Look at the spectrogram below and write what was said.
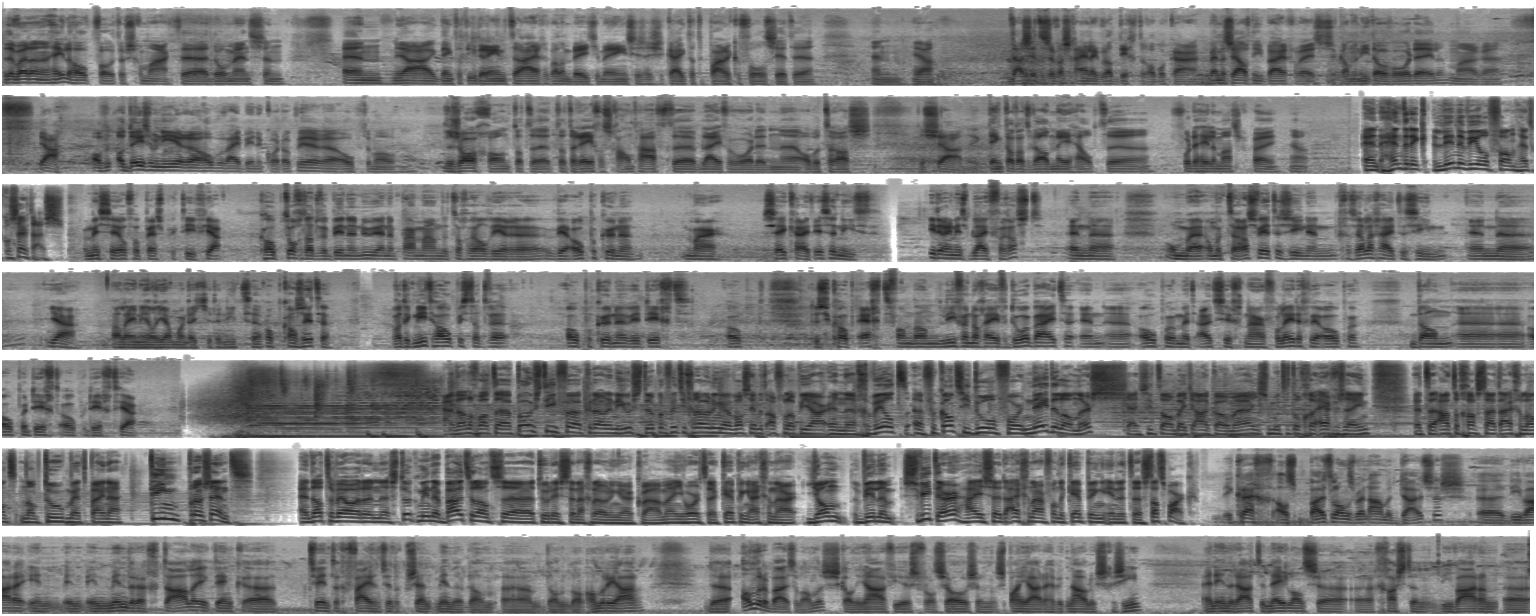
Er werden een hele hoop foto's gemaakt door mensen. En ja, ik denk dat iedereen het er eigenlijk wel een beetje mee eens is. Als je kijkt dat de parken vol zitten. En ja, daar zitten ze waarschijnlijk wel dichter op elkaar. Ik ben er zelf niet bij geweest, dus ik kan er niet over oordelen. Maar ja, op, op, deze manier uh, hopen wij binnenkort ook weer uh, open te mogen. We zorgen gewoon dat, dat de regels gehandhaafd blijven worden op het terras. Dus ja, ik denk dat dat wel meehelpt voor de hele maatschappij. Ja. En Hendrik Linnenwiel van het Concerthuis. We missen heel veel perspectief, ja. Ik hoop toch dat we binnen nu en een paar maanden toch wel weer, weer open kunnen. Maar zekerheid is er niet iedereen is blij verrast. En uh, om, uh, om het terras weer te zien en gezelligheid te zien. En uh, ja, alleen heel jammer dat je er niet op kan zitten. Wat ik niet hoop is dat we open kunnen, weer dicht. Dus ik hoop echt van dan liever nog even doorbijten en open met uitzicht naar volledig weer open. Dan open, dicht, open, dicht. Ja. En dan nog wat uh, positief uh, coronanieuws. De provincie Groningen was in het afgelopen jaar een uh, gewild vakantiedoel voor Nederlanders. Jij ziet het al een beetje aankomen, hè? Ze moeten toch ergens heen. Het aantal gasten uit eigen land nam toe met bijna 10% En dat terwijl er een stuk minder buitenlandse toeristen naar Groningen kwamen. En je hoort camping-eigenaar Jan-Willem Zwieter. Hij is de eigenaar van de camping in het Stadspark. Ik krijg als buitenlanders met name Duitsers. die waren in, in, in mindere getalen. Ik denk 20, 25 procent minder dan, uh, dan, dan andere jaren. De andere buitenlanders, Scandinaviërs, Fransozen, Spanjaarden, heb ik nauwelijks gezien. En inderdaad, de Nederlandse uh, gasten die waren uh,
